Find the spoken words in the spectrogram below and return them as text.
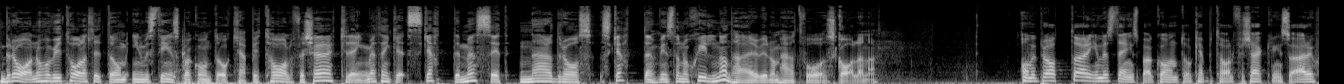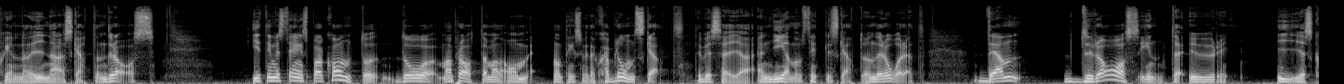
Bra, nu har vi talat lite om investeringssparkonto och kapitalförsäkring. Men jag tänker skattemässigt, när dras skatten? Finns det någon skillnad här vid de här två skalorna? Om vi pratar investeringssparkonto och kapitalförsäkring så är det skillnad i när skatten dras. I ett investeringssparkonto då man pratar man om något som heter schablonskatt, det vill säga en genomsnittlig skatt under året. Den dras inte ur ISK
